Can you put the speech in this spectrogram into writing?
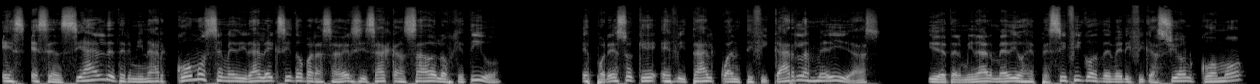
Es esencial determinar cómo se medirá el éxito para saber si se ha alcanzado el objetivo. Es por eso que es vital cuantificar las medidas y determinar medios específicos de verificación como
